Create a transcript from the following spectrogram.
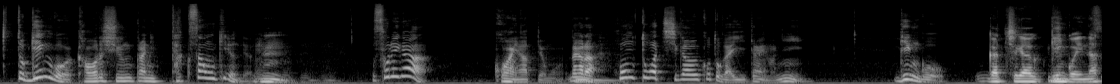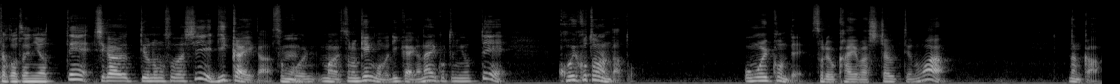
きっと言語が変わる瞬間にたくさん起きるんだよね、うん。それが怖いなって思う。だから、うん。本当は違うことが言いたいのに言語が違う言語になったことによって違うっていうのもそうだし理解がそこ、うん。まあ、その言語の理解がないことによってこういうことなんだと思い込んでそれを会話しちゃうっていうのはなんか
